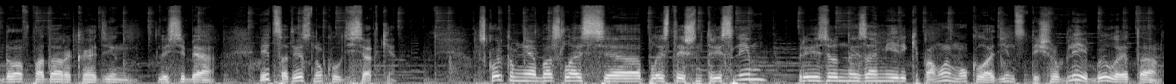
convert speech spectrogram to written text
два в подарок и один для себя. И это, соответственно, около десятки. Сколько мне обошлась э, PlayStation 3 Slim, привезенная из Америки? По-моему, около 11 тысяч рублей. Было это,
